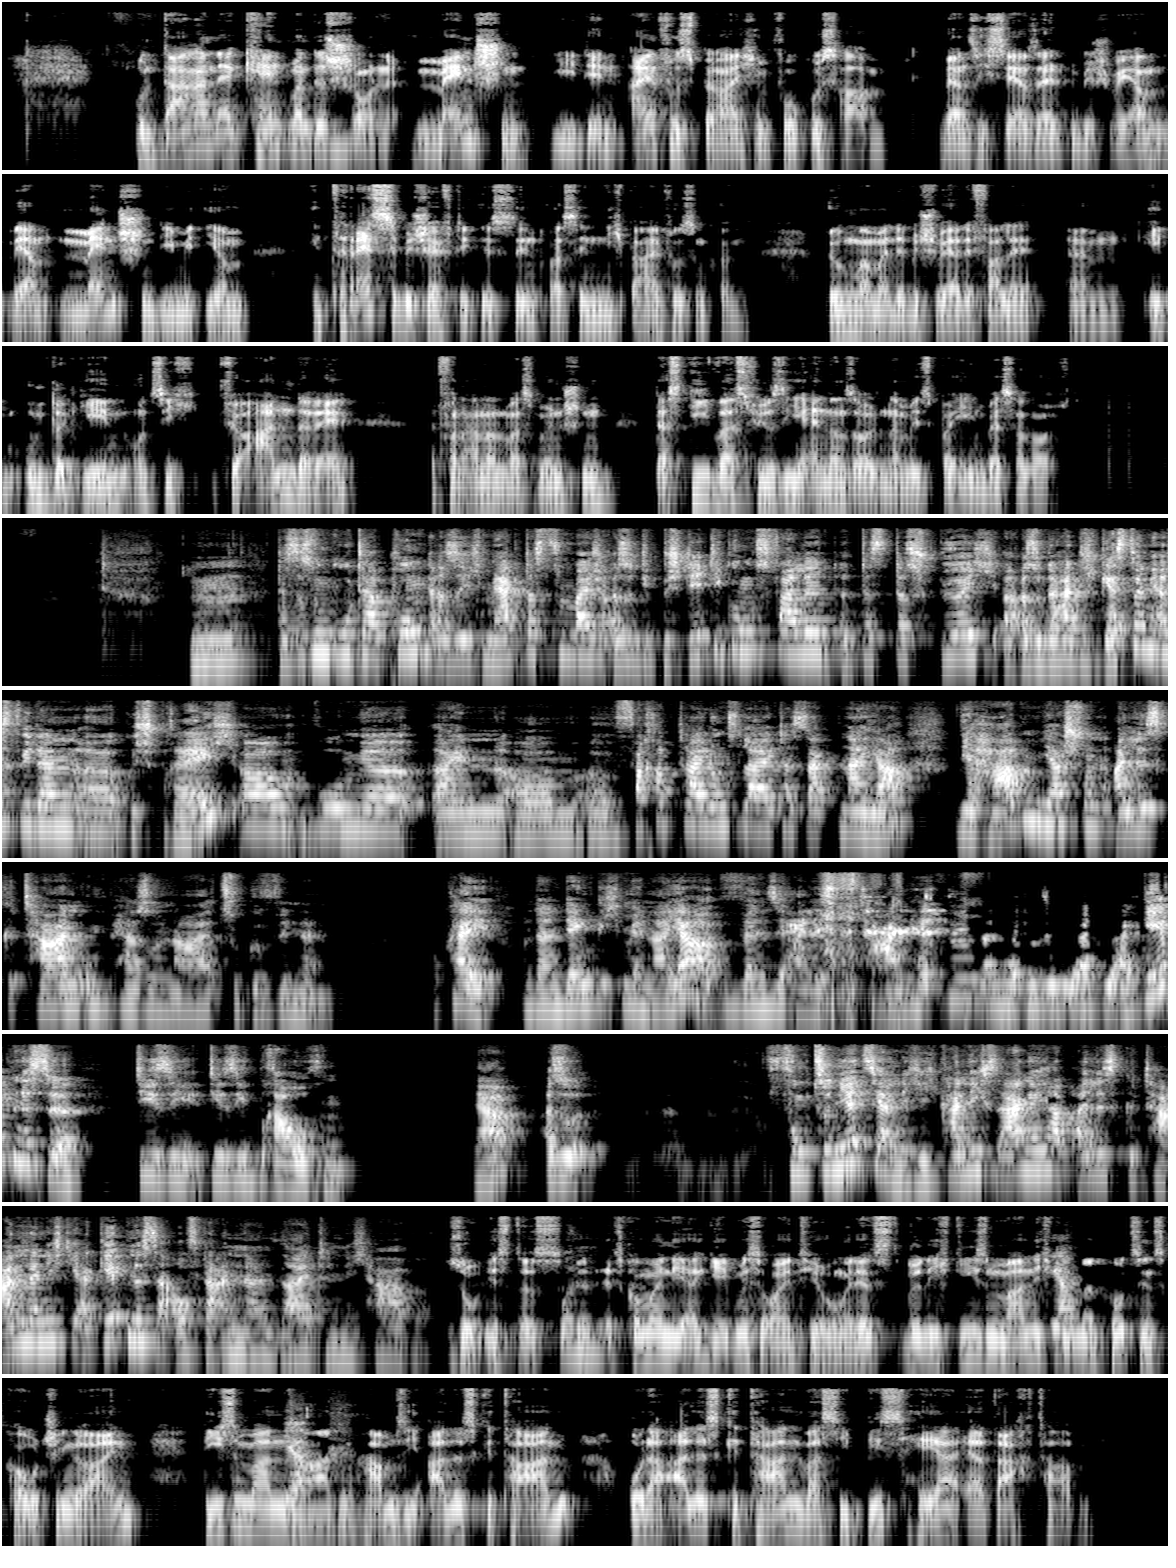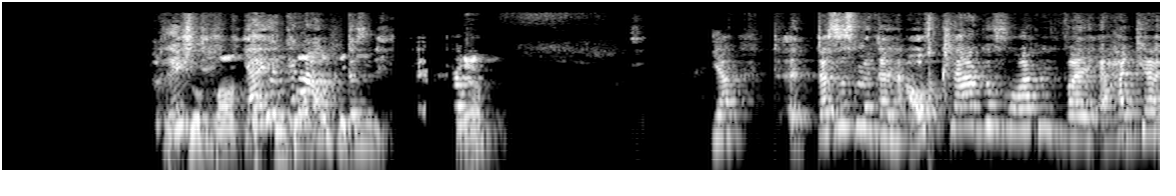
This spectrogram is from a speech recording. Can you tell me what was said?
Und daran erkennt man das mhm. schon. Menschen, die den Einflussbereich im Fokus haben, werden sich sehr selten beschweren, während Menschen, die mit ihrem Interesse beschäftigt sind, was sie nicht beeinflussen können, irgendwann mal in der Beschwerdefalle ähm, eben untergehen und sich für andere, von anderen was wünschen, dass die was für sie ändern sollten, damit es bei ihnen besser läuft. Hm, das ist ein guter Punkt. Also ich merke das zum Beispiel, also die Bestätigungsfalle, das, das spüre ich, also da hatte ich gestern erst wieder ein äh, Gespräch, äh, wo mir ein ähm, äh, Fachabteilungsleiter sagt, na ja, wir haben ja schon alles getan, um Personal zu gewinnen. Okay, und dann denke ich mir, na ja, wenn sie alles getan hätten, dann hätten sie ja die Ergebnisse, die sie, die sie brauchen. Ja, also funktioniert es ja nicht. Ich kann nicht sagen, ich habe alles getan, wenn ich die Ergebnisse auf der anderen Seite nicht habe. So ist das. Und jetzt kommen wir in die Ergebnisorientierung. Und jetzt würde ich diesem Mann, ich ja. gehe mal kurz ins Coaching rein, diesem Mann ja. sagen, haben Sie alles getan oder alles getan, was Sie bisher erdacht haben? Richtig, sofort, ja, ja, genau. Das, ja. Ja, das ist mir dann auch klar geworden, weil er hat ja,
